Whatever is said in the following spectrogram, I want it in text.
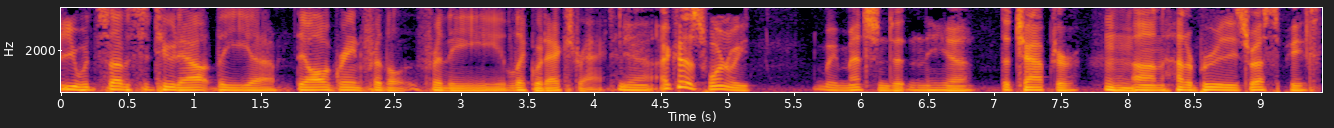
you would substitute out the uh, the all grain for the for the liquid extract. Yeah, I could have sworn we we mentioned it in the uh, the chapter Mhm. on how to brew these recipes.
